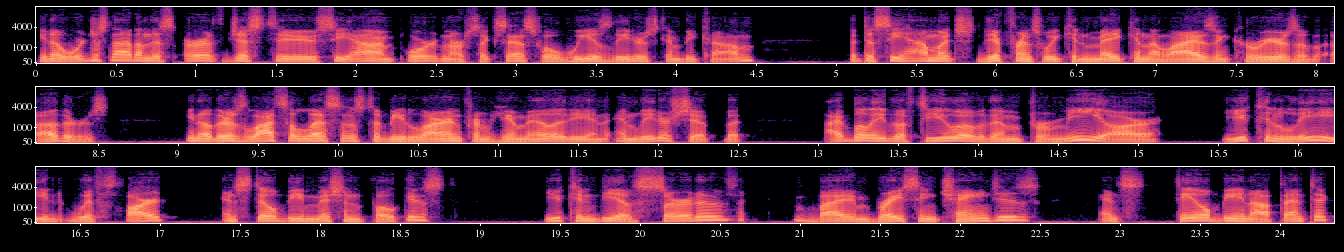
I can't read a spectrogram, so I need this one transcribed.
you know, we're just not on this earth just to see how important or successful we as leaders can become, but to see how much difference we can make in the lives and careers of others. You know, there's lots of lessons to be learned from humility and, and leadership, but I believe a few of them for me are you can lead with heart and still be mission focused. You can be assertive by embracing changes and still being authentic.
